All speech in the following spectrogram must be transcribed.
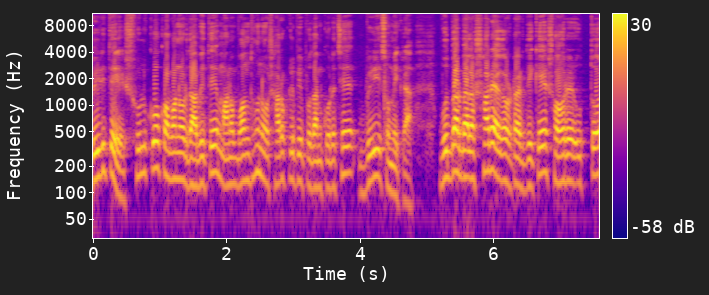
বিড়িতে শুল্ক কমানোর দাবিতে মানববন্ধন ও স্মারকলিপি প্রদান করেছে বিড়ি শ্রমিকরা। বুধবার বেলা সাড়ে এগারোটার দিকে শহরের উত্তর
